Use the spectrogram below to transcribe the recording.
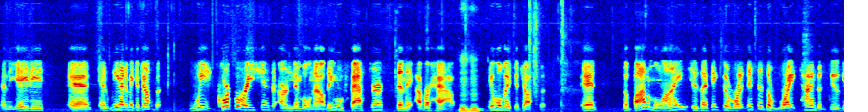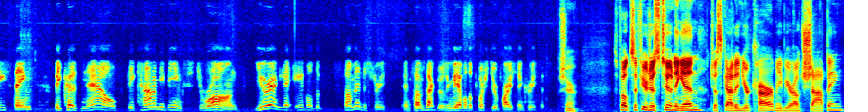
and the 80s, and, and we had to make adjustments we corporations are nimble now. They move faster than they ever have. Mm-hmm. They will make adjustments. And the bottom line is, I think the right, this is the right time to do these things because now the economy being strong, you're going to able to some industries and some sectors are going to be able to push through price increases. Sure. Folks, if you're just tuning in, just got in your car, maybe you're out shopping,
